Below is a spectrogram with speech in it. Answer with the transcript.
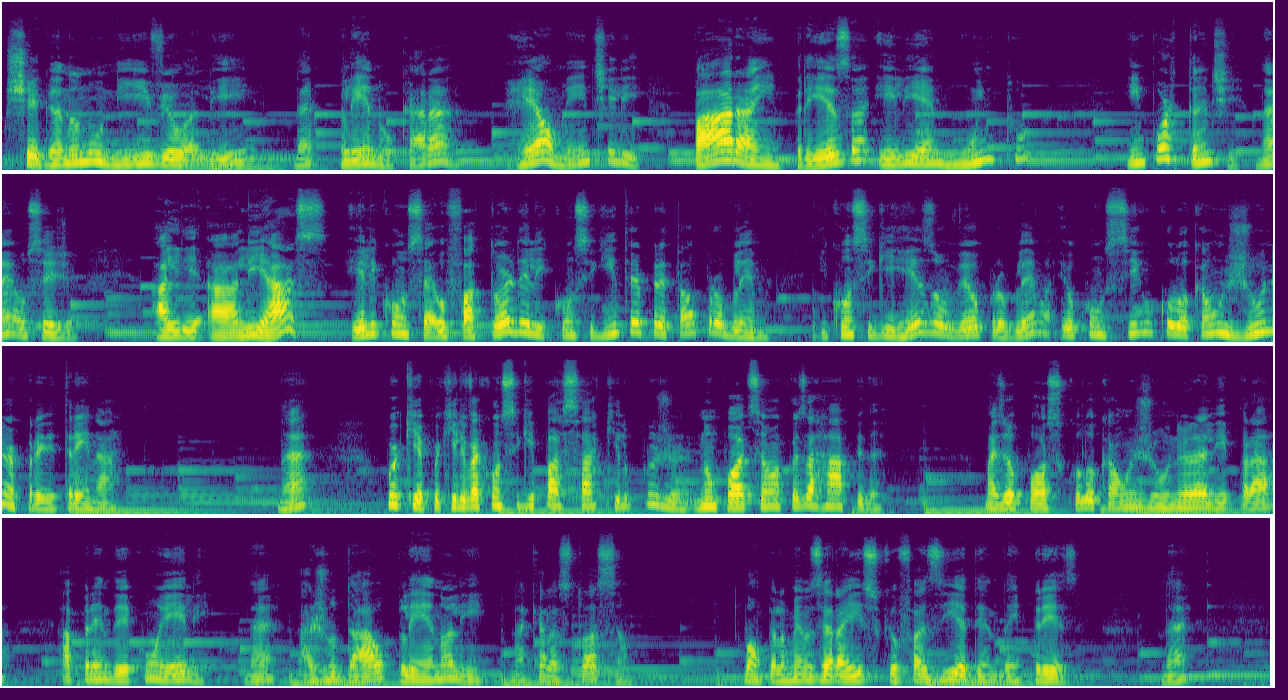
chegando no nível ali, né? Pleno. O cara realmente ele para a empresa ele é muito importante, né? Ou seja, ali, aliás, ele consegue, o fator dele conseguir interpretar o problema e conseguir resolver o problema, eu consigo colocar um júnior para ele treinar, né? Por quê? Porque ele vai conseguir passar aquilo para o júnior. Não pode ser uma coisa rápida, mas eu posso colocar um júnior ali para aprender com ele, né? Ajudar o pleno ali naquela situação. Bom, pelo menos era isso que eu fazia dentro da empresa, né?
